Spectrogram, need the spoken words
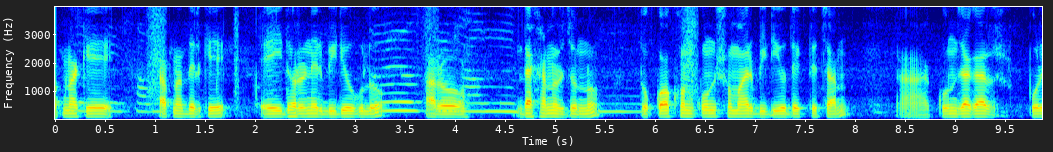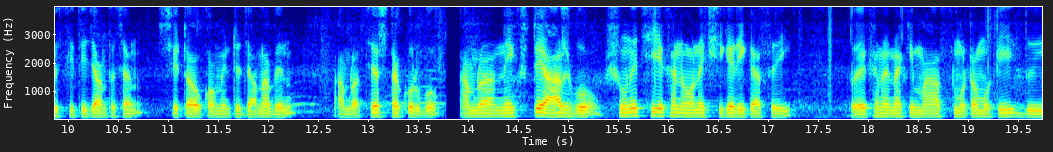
আপনাকে, আপনাদেরকে এই ধরনের ভিডিওগুলো আরও দেখানোর জন্য। তো কখন কোন সময়ের ভিডিও দেখতে চান কোন জায়গার পরিস্থিতি জানতে চান সেটাও কমেন্টে জানাবেন। আমরা চেষ্টা করব। আমরা নেক্সটে আসব। শুনেছি এখানে অনেক শিকারি কাছেই। তো এখানে নাকি মাছ মোটামুটি দুই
